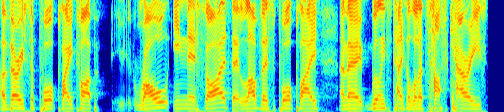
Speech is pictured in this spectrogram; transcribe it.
A very support play type role in their sides. They love their support play and they're willing to take a lot of tough carries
